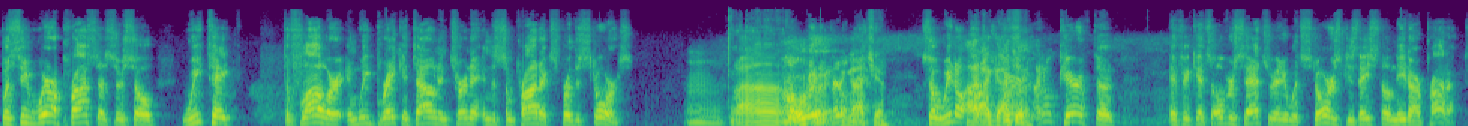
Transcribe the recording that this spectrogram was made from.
But see, we're a processor, so we take the flower and we break it down and turn it into some products for the stores. Mm. ah, Oh, okay. I got you. So we don't. Oh, I don't I got care. you. I don't care if the if it gets oversaturated with stores because they still need our product.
